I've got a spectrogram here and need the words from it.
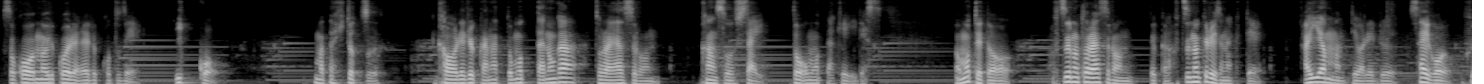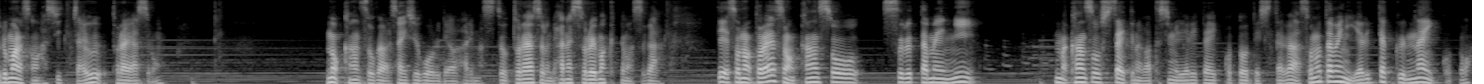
そこを乗り越えられることで、一個、また一つ変われるかなと思ったのが、トライアスロン完走したいと思った経緯です。もっと言うと、普通のトライアスロンというか、普通の距離じゃなくて、アイアンマンって言われる、最後、フルマラソン走っちゃうトライアスロンの完走が最終ゴールではあります。ちょっとトライアスロンで話揃えまくってますが、で、そのトライアスロン完走するために、まあ、完走したいっていうのが私のやりたいことでしたが、そのためにやりたくないこと、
